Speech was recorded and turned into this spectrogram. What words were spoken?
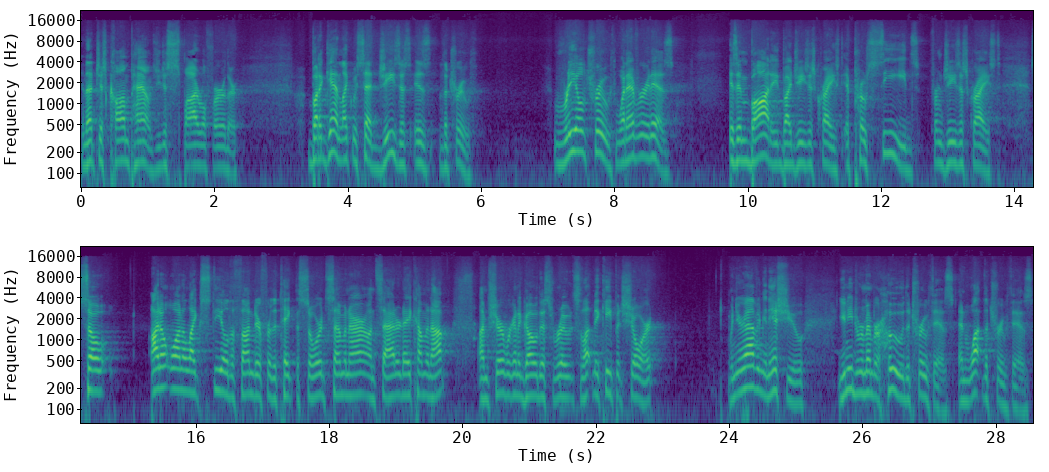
And that just compounds. You just spiral further. But again, like we said, Jesus is the truth. Real truth, whatever it is, is embodied by Jesus Christ. It proceeds from Jesus Christ. So I don't want to like steal the thunder for the Take the Sword seminar on Saturday coming up. I'm sure we're going to go this route, so let me keep it short. When you're having an issue, you need to remember who the truth is and what the truth is.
